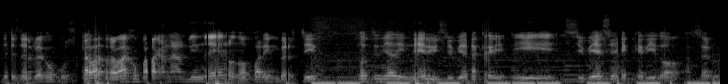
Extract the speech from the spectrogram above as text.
desde luego buscaba trabajo para ganar dinero, no para invertir. No tenía dinero y si, hubiera hubiese querido hacerlo.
